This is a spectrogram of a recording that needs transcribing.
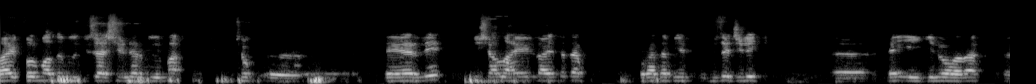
layık olmadığımız güzel şeyler duymak çok e, değerli. İnşallah Eylül ayında da burada bir müzecilik e, ile ilgili olarak e,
